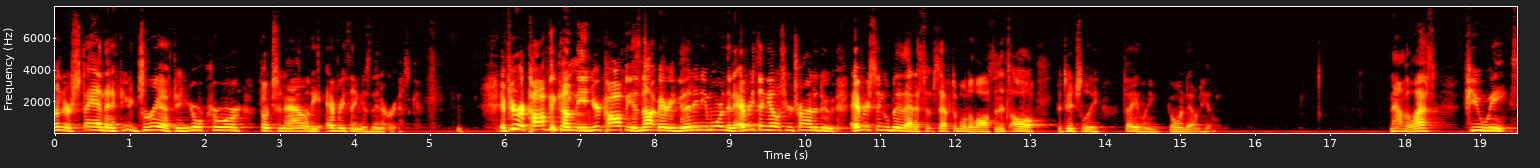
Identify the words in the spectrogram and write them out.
understand that if you drift in your core functionality, everything is then at risk. If you're a coffee company and your coffee is not very good anymore, then everything else you're trying to do, every single bit of that is susceptible to loss and it's all potentially failing, going downhill. Now, the last few weeks,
